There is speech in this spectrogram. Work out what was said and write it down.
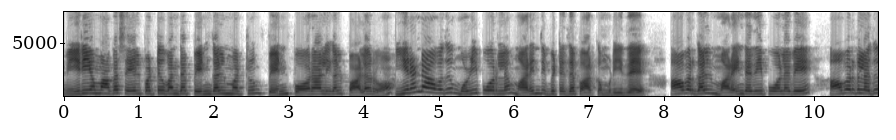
வீரியமாக செயல்பட்டு வந்த பெண்கள் மற்றும் பெண் போராளிகள் பலரும் இரண்டாவது மொழி போர்ல மறைந்து விட்டதை பார்க்க முடியுது. அவர்கள் மறைந்ததைப் போலவே அவர்களது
